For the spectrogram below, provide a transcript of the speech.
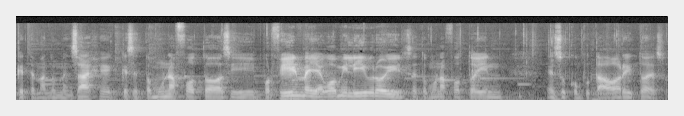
que te manda un mensaje, que se toma una foto así, por fin me llegó mi libro y se tomó una foto en, en su computadora y todo eso.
